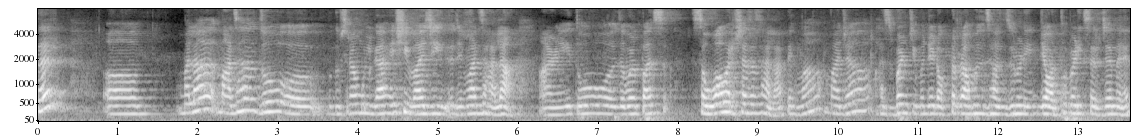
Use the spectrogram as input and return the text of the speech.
तर अं, मला माझा जो अं, दुसरा मुलगा आहे शिवाजी जेव्हा झाला आणि तो जवळपास सव्वा वर्षाचा झाला तेव्हा माझ्या हस्बंडची म्हणजे डॉक्टर राहुल झांजुर्णे जे ऑर्थोपेडिक सर्जन आहेत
